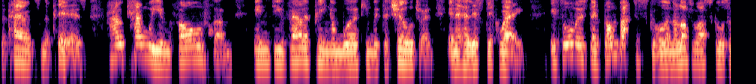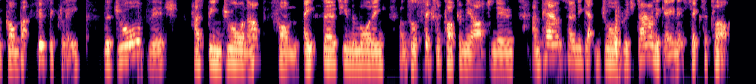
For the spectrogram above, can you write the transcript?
the parents and the peers. How can we involve them in developing and working with the children in a holistic way? It's almost they've gone back to school, and a lot of our schools have gone back physically. The drawbridge has been drawn up from 8.30 in the morning until 6 o'clock in the afternoon, and parents only get the drawbridge down again at 6 o'clock.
